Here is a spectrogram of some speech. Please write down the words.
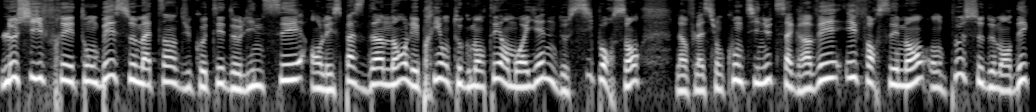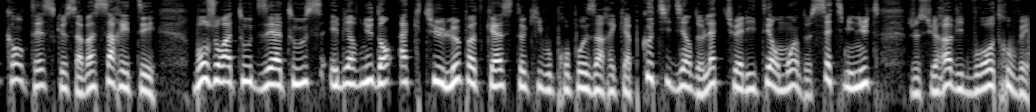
Le chiffre est tombé ce matin du côté de l'INSEE. En l'espace d'un an, les prix ont augmenté en moyenne de 6%. L'inflation continue de s'aggraver et forcément, on peut se demander quand est-ce que ça va s'arrêter. Bonjour à toutes et à tous et bienvenue dans Actu, le podcast qui vous propose un récap quotidien de l'actualité en moins de 7 minutes. Je suis ravi de vous retrouver.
